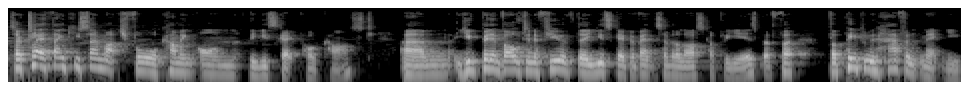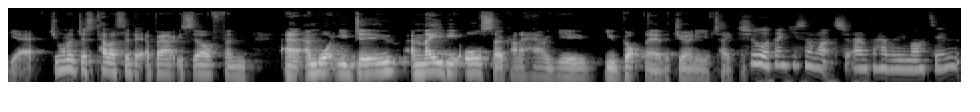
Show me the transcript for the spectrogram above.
So, Clare, thank you so much for coming on the Youthscape podcast. Um, you've been involved in a few of the Youthscape events over the last couple of years, but for, for people who haven't met you yet, do you want to just tell us a bit about yourself and uh, and what you do, and maybe also kind of how you you got there, the journey you've taken. Sure, thank you so much um, for having me, Martin.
